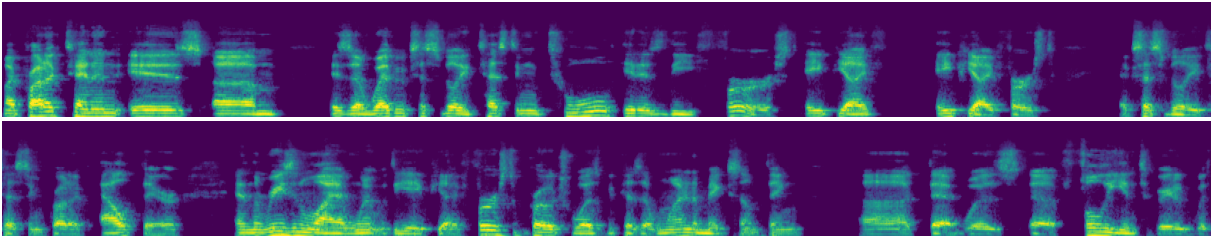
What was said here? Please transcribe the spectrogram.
my product Tenon is um, is a web accessibility testing tool. It is the first API API first accessibility testing product out there. And the reason why I went with the API first approach was because I wanted to make something uh, that was uh, fully integrated with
